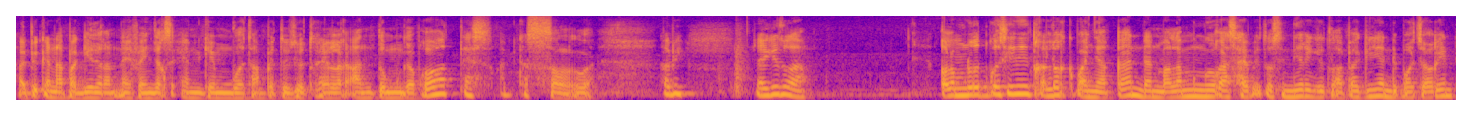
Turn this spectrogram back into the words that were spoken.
Tapi kenapa giliran Avengers Endgame buat sampai 7 trailer antum gak protes? Kan kesel gua. Tapi ya gitulah kalau menurut gue sih ini trailer kebanyakan dan malah menguras hype itu sendiri gitu. Apalagi yang dibocorin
